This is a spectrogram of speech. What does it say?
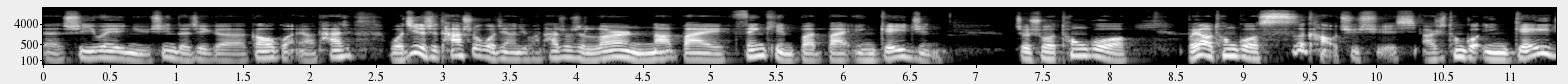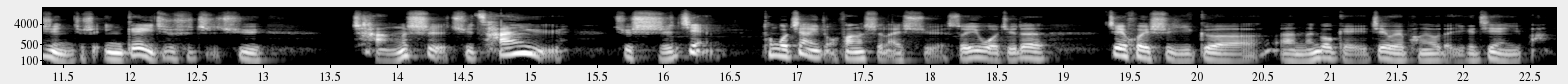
呃，是一位女性的这个高管，然后她，我记得是她说过这样一句话，她说是 “learn not by thinking but by engaging”，就是说通过不要通过思考去学习，而是通过 engaging，就是 engage 就是指去尝试、去参与、去实践，通过这样一种方式来学。所以我觉得这会是一个呃能够给这位朋友的一个建议吧。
